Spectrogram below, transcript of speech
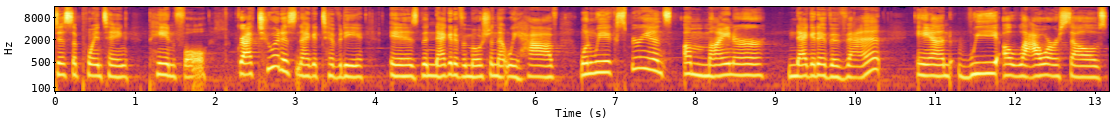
disappointing, painful. Gratuitous negativity is the negative emotion that we have when we experience a minor negative event and we allow ourselves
